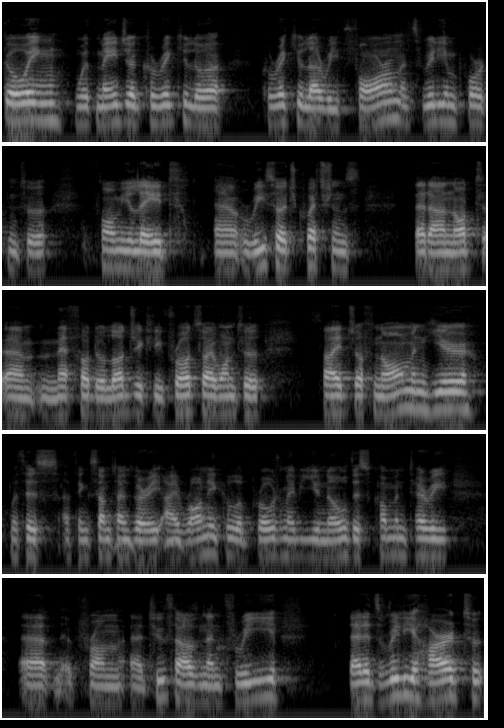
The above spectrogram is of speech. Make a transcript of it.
going with major curricular, curricular reform. It's really important to formulate uh, research questions that are not um, methodologically fraught. So I want to cite Geoff Norman here with his, I think, sometimes very ironical approach. Maybe you know this commentary from uh, 2003 that it's really hard to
